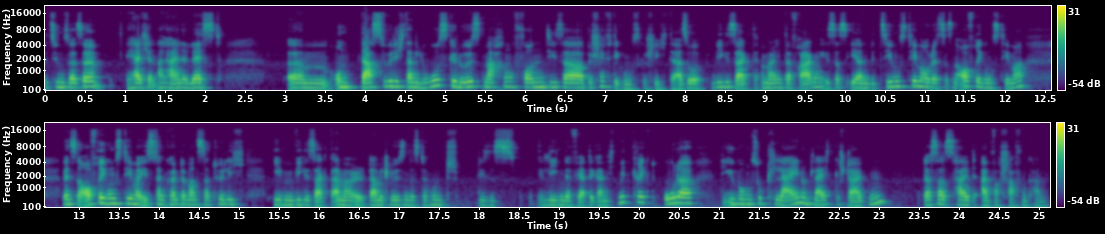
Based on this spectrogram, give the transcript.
beziehungsweise Herrchen alleine lässt. Ähm, und das würde ich dann losgelöst machen von dieser Beschäftigungsgeschichte. Also wie gesagt, einmal hinterfragen, ist das eher ein Beziehungsthema oder ist das ein Aufregungsthema? Wenn es ein Aufregungsthema ist, dann könnte man es natürlich eben, wie gesagt, einmal damit lösen, dass der Hund dieses Legen der Fährte gar nicht mitkriegt oder die Übung so klein und leicht gestalten, dass er es halt einfach schaffen kann.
